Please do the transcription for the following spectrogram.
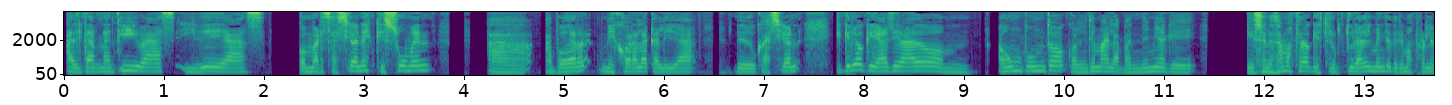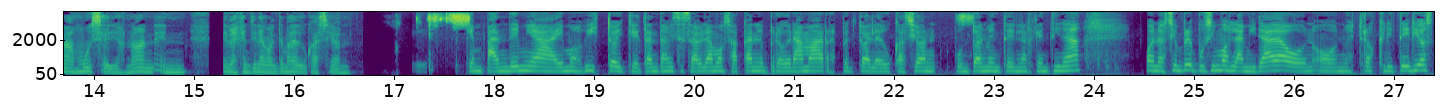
alternativas, ideas, conversaciones que sumen a, poder mejorar la calidad de educación, que creo que ha llegado mm, a un punto con el tema de la pandemia que, se nos ha mostrado que estructuralmente tenemos problemas muy serios ¿no? en, en, en Argentina con el tema de educación que en pandemia hemos visto y que tantas veces hablamos acá en el programa respecto a la educación puntualmente en la Argentina, bueno, siempre pusimos la mirada o, nuestros criterios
